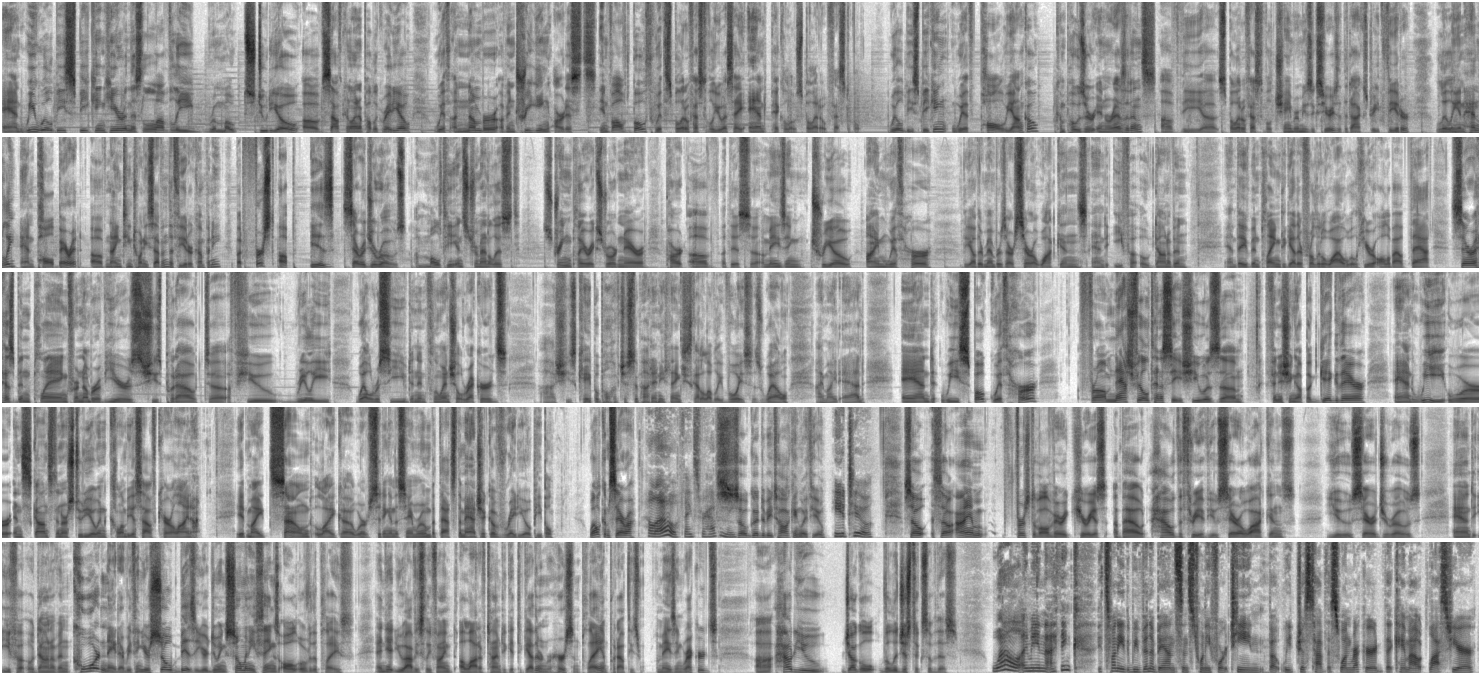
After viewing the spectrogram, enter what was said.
And we will be speaking here in this lovely remote studio of South Carolina Public Radio with a number of intriguing artists involved both with Spoleto Festival USA and Piccolo Spoleto Festival. We'll be speaking with Paul Wiancko, composer in residence of the uh, Spoleto Festival Chamber Music Series at the Dock Street Theater, Lillian Henley, and Paul Barritt of 1927, the theater company. But first up is Sarah Jarosz, a multi instrumentalist, string player extraordinaire, part of this uh, amazing trio, I'm With Her. The other members are Sara Watkins and Aoife O'Donovan and they've been playing together for a little while. We'll hear all about that. Sarah has been playing for a number of years. She's put out uh, a few really well received and influential records. Uh, she's capable of just about anything. She's got a lovely voice as well, I might add. And we spoke with her from Nashville, Tennessee. She was um, finishing up a gig there, and we were ensconced in our studio in Columbia, South Carolina. It might sound like uh, we're sitting in the same room, but that's the magic of radio, people. Welcome, Sarah. Hello. Thanks for having me. So good to be talking with you. You too. So, so I am first of all very curious about how the three of you, Sara Watkins, you, Sarah Jarosz, and Aoife O'Donovan, coordinate everything. You're so busy. You're doing so many things all over the place. And yet, you obviously find a lot of time to get together and rehearse and play and put out these amazing records. Uh, how do you juggle the logistics of this? Well, I mean, I think it's funny that we've been a band since 2014, but we just have this one record that came out last year.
